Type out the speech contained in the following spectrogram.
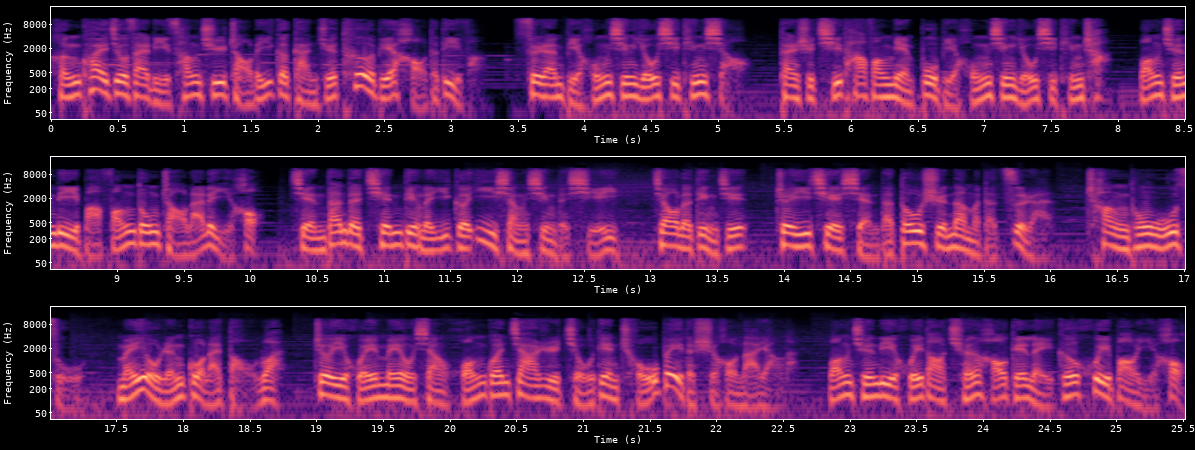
很快就在李沧区找了一个感觉特别好的地方。虽然比红星游戏厅小，但是其他方面不比红星游戏厅差。王群力把房东找来了以后。简单的签订了一个意向性的协议，交了定金，这一切显得都是那么的自然、畅通无阻，没有人过来捣乱。这一回没有像皇冠假日酒店筹备的时候那样了。王群力回到全豪给磊哥汇报以后，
